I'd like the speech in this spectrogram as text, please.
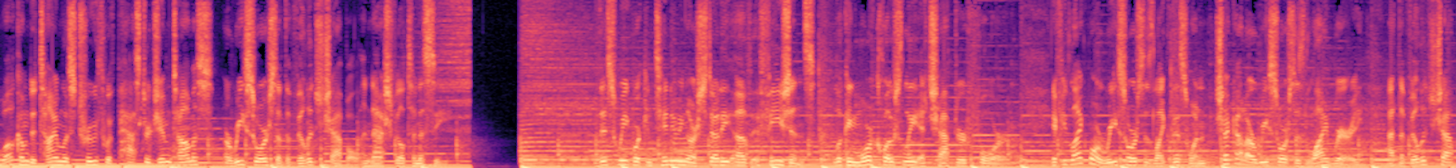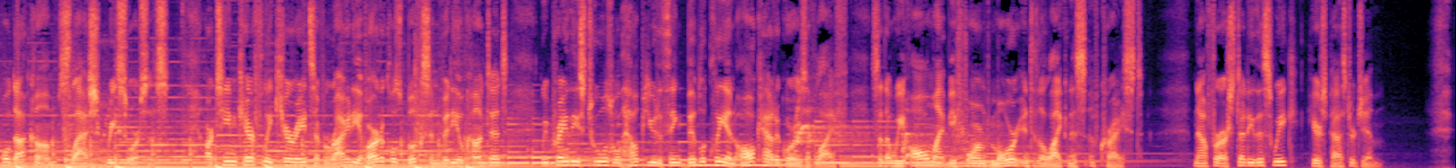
Welcome to Timeless Truth with Pastor Jim Thomas, a resource of the Village Chapel in Nashville, Tennessee. This week we're continuing our study of Ephesians, looking more closely at chapter 4. If you'd like more resources like this one, check out our resources library at thevillagechapel.com/resources. Our team carefully curates a variety of articles, books, and video content. We pray these tools will help you to think biblically in all categories of life so that we all might be formed more into the likeness of Christ. Now, for our study this week, here's Pastor Jim.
